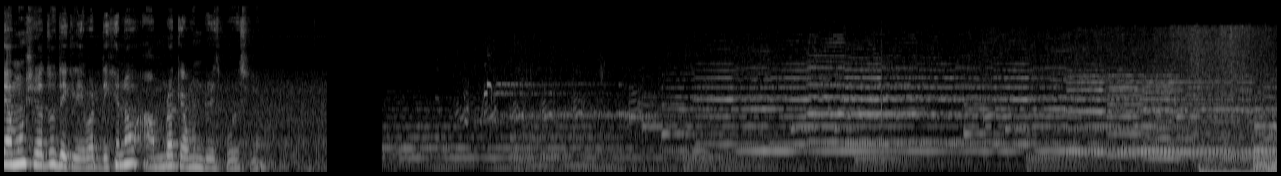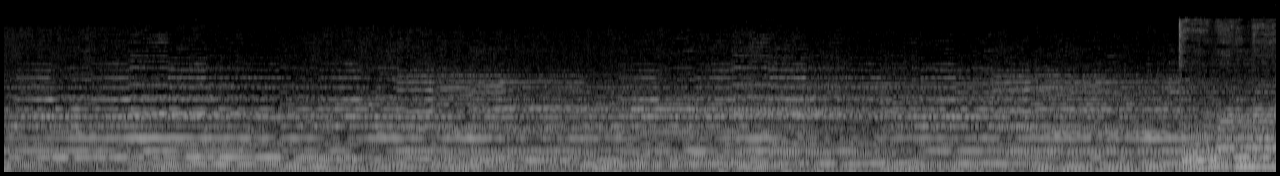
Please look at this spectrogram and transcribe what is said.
কেমন সেটা তো দেখলে। এবার দেখে নাও আমরা কেমন ড্রেস পরেছিলাম। তোমার রোদ্দুরে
